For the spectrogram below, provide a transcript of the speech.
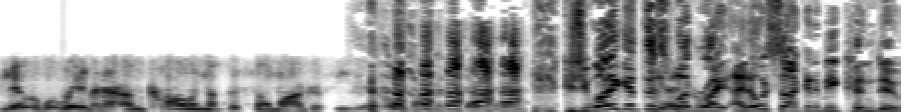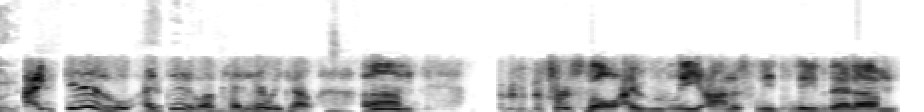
yeah, wait a minute. I'm calling up the filmography here. Hold on a second. Because you want to get this one right. I know it's not going to be Kundun. I do. I do. Okay, here we go. Um, first of all, I really honestly believe that um,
